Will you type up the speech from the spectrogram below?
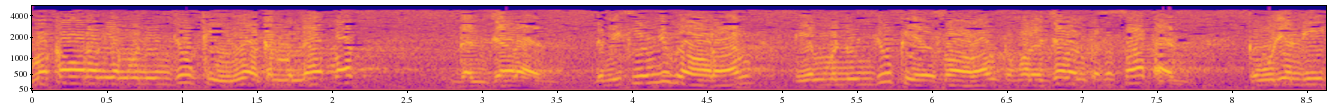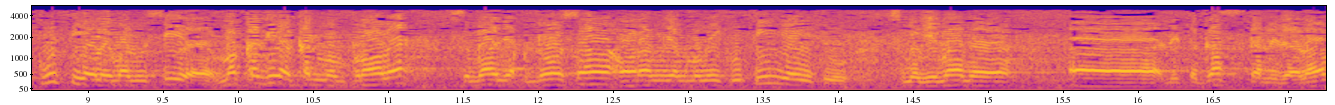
maka orang yang menunjuki ini akan mendapat ganjaran demikian juga orang yang menunjuki seseorang kepada jalan kesesatan kemudian diikuti oleh manusia maka dia akan memperoleh sebanyak dosa orang yang mengikutinya itu sebagaimana uh, ditegaskan di dalam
